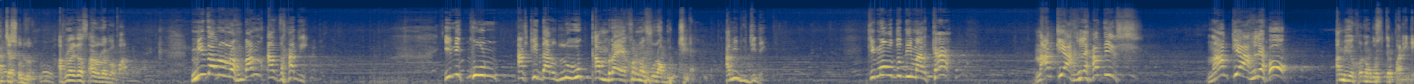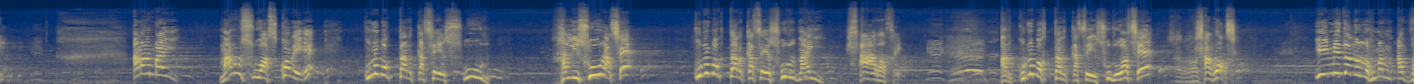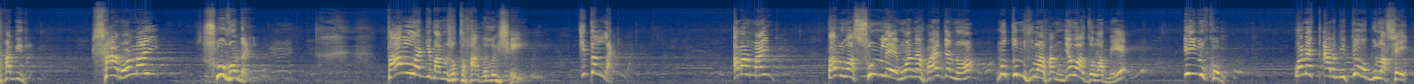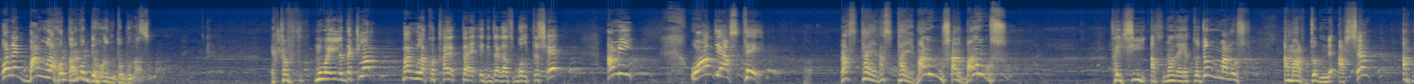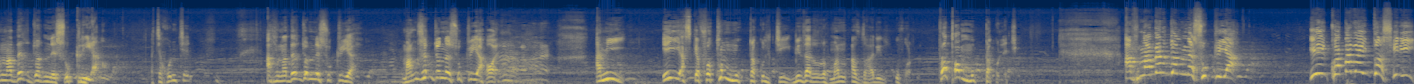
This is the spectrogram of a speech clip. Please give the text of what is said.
আচ্ছা শুনুন। আপনার এটা সারোরে বাবা। মিজানুর রহমান আজহারি। ইনি কোন আকিদার লোক আমরা এখনও পুরা বুঝছি না। আমি বুঝি নাই। কি মৌদুদি মার্কা? নাকি আহলে হাদিস? নাকি আহলে হোক? আমি এখনও বুঝতে পারিনি আমার ভাই মানুষ ওয়াজ করে, কোন বক্তার কাছে সুর খালি সুর আছে, কোন বক্তার কাছে সুর নাই, সার আছে। আর কোন বক্তার কাছে সুরও আছে, সারও আছে। এই মিজানুর রহমান আজহারির সারও নাই, সুরও নাই। তার লাগে মানুষ অত পাগল হইছে। কি তার লাগে? আমার মাই তার শুনলে মনে হয় যেন নতুন ফুলাফান যে ওয়াজ ওলামে এইরকম অনেক আরবিতেও বুলাছে অনেক বাংলা হতার মধ্যে পর্যন্ত বুলাছে একটা মোবাইলে দেখলাম, বাংলা কথা একটা এক জায়গা বলতেছে, আমি ওয়াজে আসতে রাস্তায় রাস্তায় মানুষ আর মানুষ ফাইসি আপনারা এতজন মানুষ আমার জন্যে আসছেন, আপনাদের জন্য শুক্রিয়া। আচ্ছা শুনছেন আপনাদের জন্য শুক্রিয়া মানুষের জন্য শুক্রিয়া হয়। আমি এই আজকে প্রথম মুখটা খুলছি মিজারুর রহমান আজহারির উপর। প্রথম মুখটা খুলেছি। আপনাদের জন্য শুক্রিয়া এই কথাটাই তো সিঁড়ি।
